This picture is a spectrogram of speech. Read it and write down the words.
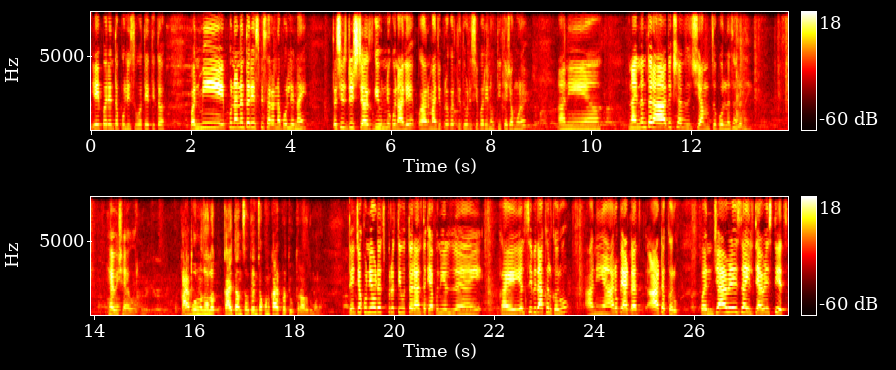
येईपर्यंत पोलीस होते तिथं. पण मी पुन्हा नंतर एस पी सरांना बोलले नाही. तशीच डिस्चार्ज घेऊन निघून आले. कारण माझी प्रकृती थोडीशी बरी नव्हती त्याच्यामुळे. आणि नाही नंतर अध्यक्षांशी आमचं बोलणं झालं नाही. ह्या विषयावर. काय बोलणं झालं? काय त्यांचं त्यांच्याकडून काय प्रत्युत्तर आलं तुम्हाला? त्यांच्याकडून एवढंच प्रत्युत्तर आलं की आपण एल काय एल सी बी दाखल करू आणि आरोपी अटक अटक करू. पण ज्या वेळेस जाईल त्यावेळेस तेच.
